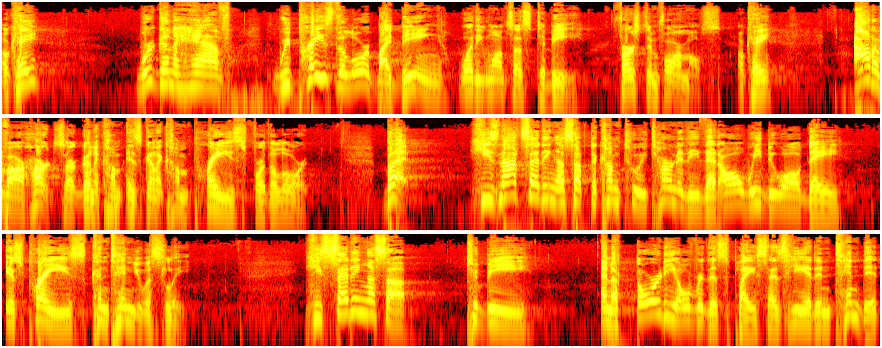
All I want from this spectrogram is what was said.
Okay? We're going to have, we praise the Lord by being what He wants us to be, first and foremost. Okay? Out of our hearts are going to come, is going to come praise for the Lord. But He's not setting us up to come to eternity that all we do all day is praise continuously. He's setting us up to be an authority over this place as He had intended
